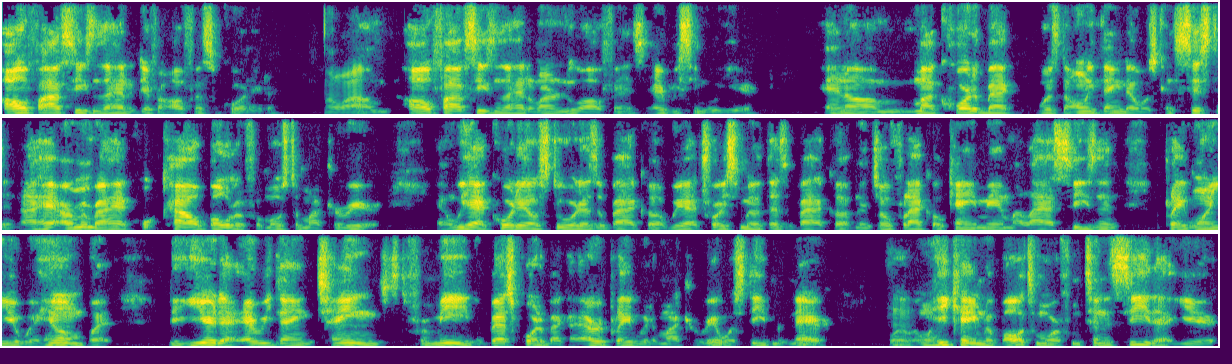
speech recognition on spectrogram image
All five seasons, I had a different offensive coordinator. Oh wow! Um, all five seasons, I had to learn a new offense every single year, and um, my quarterback was the only thing that was consistent. I had, I remember, I had Kyle Boller for most of my career and we had Kordell Stewart as a backup. We had Troy Smith as a backup. And then Joe Flacco came in my last season, played one year with him. But the year that everything changed for me, the best quarterback I ever played with in my career was Steve McNair. Mm-hmm. When he came to Baltimore from Tennessee that year,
